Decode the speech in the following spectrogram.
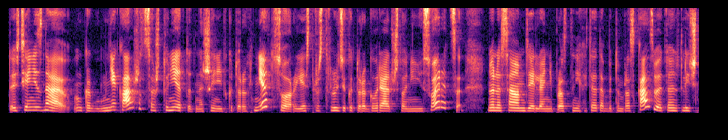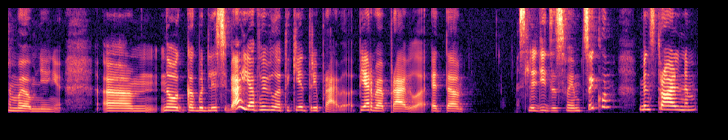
То есть я не знаю, ну, как бы мне кажется, что нет отношений, в которых нет ссор. Есть просто люди, которые говорят, что они не ссорятся, но на самом деле они просто не хотят об этом рассказывать, но это лично мое мнение. Эм, но как бы для себя я вывела такие три правила. Первое правило — это следить за своим циклом, менструальным.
